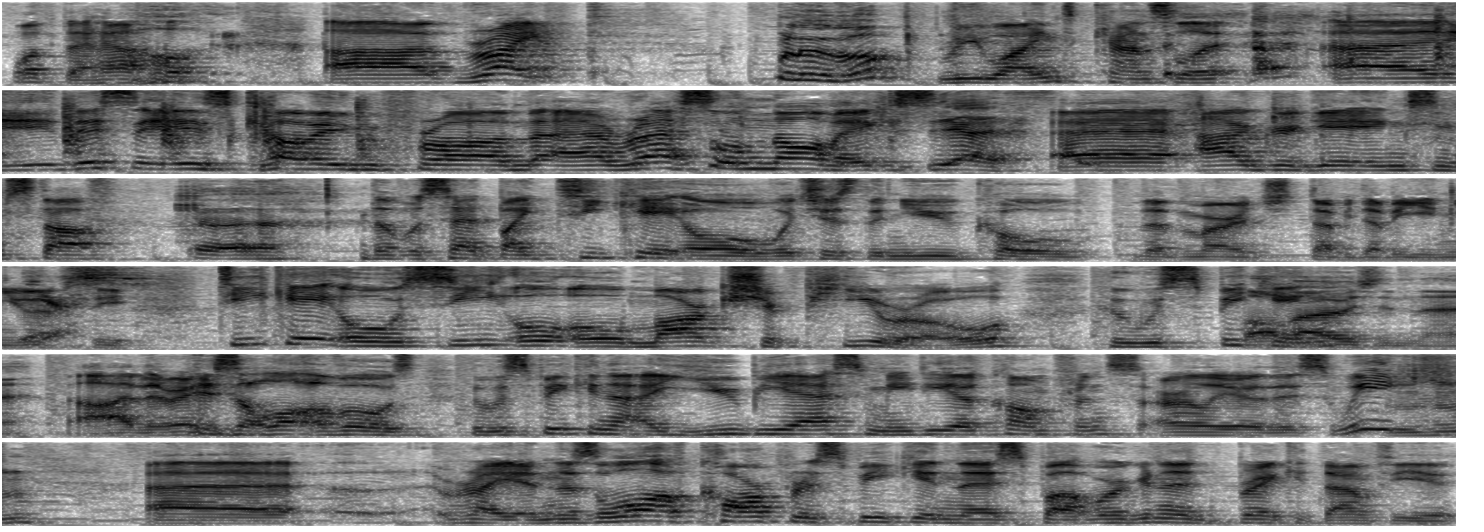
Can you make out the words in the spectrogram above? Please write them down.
What the hell? Uh, right. Blue boop. Rewind, cancel it. Uh, this is coming from uh, WrestleNomics. Yes. Uh, aggregating some stuff that was said by TKO, which is the new co that merged WWE and UFC. Yes. TKO COO Mark Shapiro, who was speaking. A lot of those in there. Uh, there is a lot of those. Who was speaking at a UBS media conference earlier this week. Mm-hmm. Uh, right, and there's a lot of corporate speak in this, but we're going to break it down for you.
